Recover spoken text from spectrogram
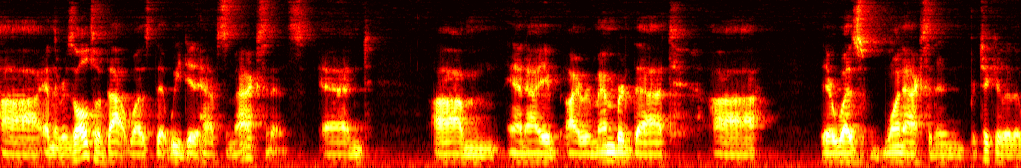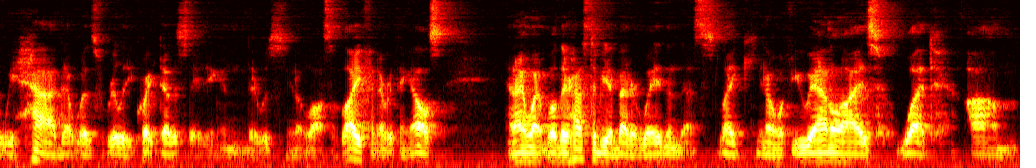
uh, and the result of that was that we did have some accidents, and um, and I, I remembered that uh, there was one accident in particular that we had that was really quite devastating, and there was you know loss of life and everything else. And I went, well, there has to be a better way than this. Like you know, if you analyze what um,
